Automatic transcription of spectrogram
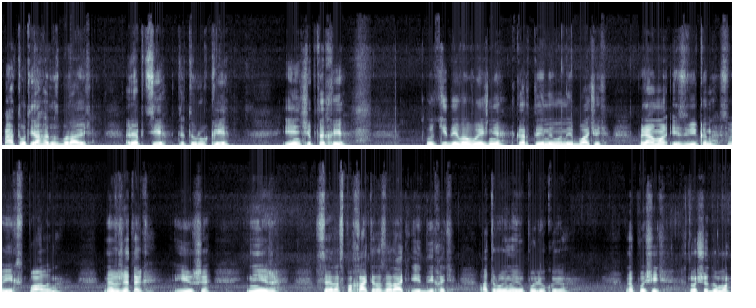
А тут ягоду збирають рябці, тетуруки, інші птахи. Які дивовижні картини вони бачать прямо із вікон своїх спален. Невже так гірше, ніж все розпахати, розорати і дихати отруйною пилюкою? Напишіть, хто що думає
